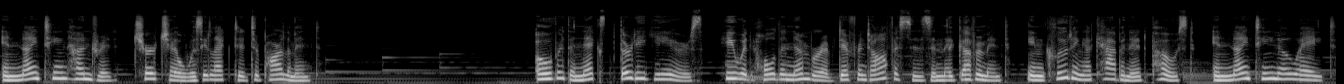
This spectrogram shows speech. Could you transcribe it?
In 1900, Churchill was elected to Parliament. Over the next 30 years, he would hold a number of different offices in the government, including a cabinet post in 1908.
